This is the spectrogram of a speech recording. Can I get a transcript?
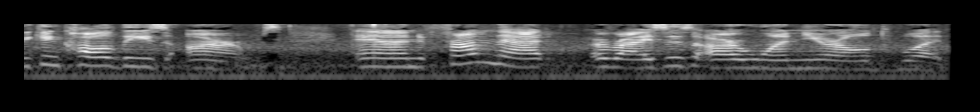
We can call these arms. And from that arises our one-year-old wood.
